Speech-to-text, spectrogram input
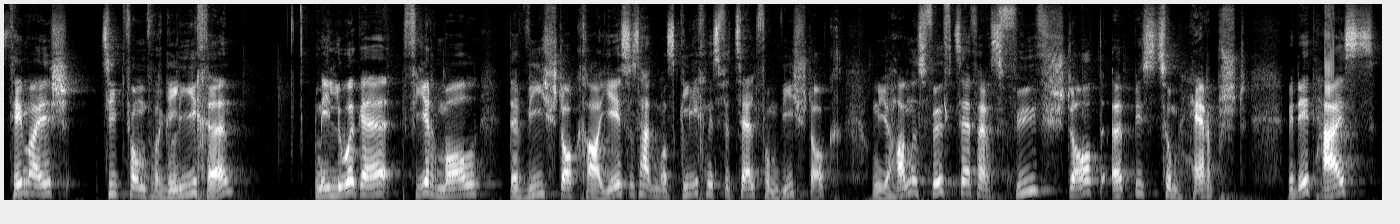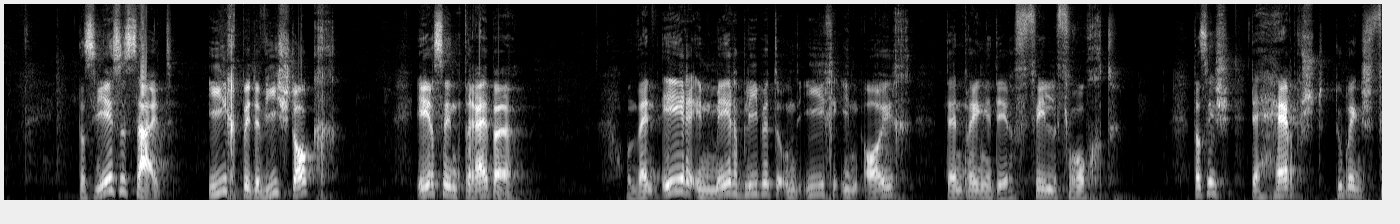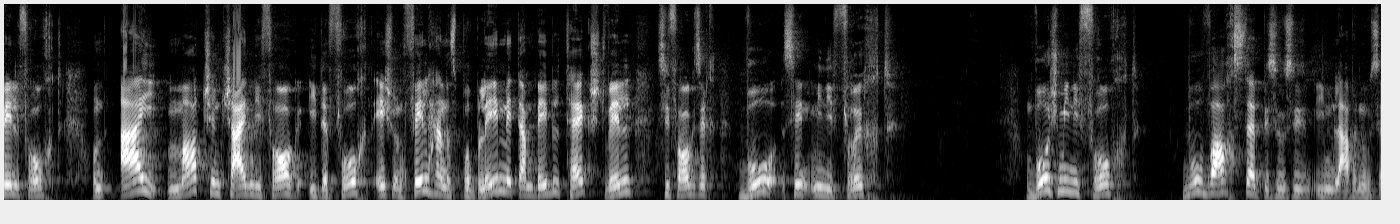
Das Thema ist Zeit vom Vergleichen. Wir schauen viermal den Weinstock an. Jesus hat mir das Gleichnis erzählt vom Weinstock. Und in Johannes 15, Vers 5 steht etwas zum Herbst. Weil dort heisst es, dass Jesus sagt, ich bin der Weinstock, ihr seid die Reben. Und wenn ihr in mir bleibt und ich in euch, dann bringt ihr viel Frucht. Das ist der Herbst. Du bringst viel Frucht. Und eine match entscheidende Frage in der Frucht ist, und viele haben das Problem mit dem Bibeltext, weil sie fragen sich, wo sind meine Früchte? Und wo ist meine Frucht? Wo wächst etwas aus ihrem Leben heraus?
